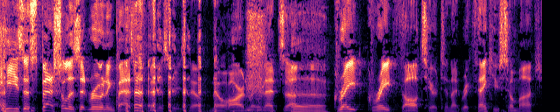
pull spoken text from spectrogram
he's a specialist at ruining pastors' ministries. No, no, hardly. That's uh, uh, great, great thoughts here tonight, Rick. Thank you so much.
